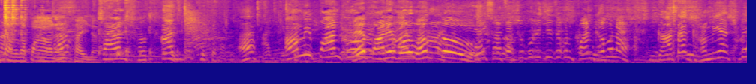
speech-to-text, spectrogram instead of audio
না। দাদা পান আমি খাই না। পান সত্যি। আজকে খেতে হবে। হ্যাঁ? আমি পান খাব এ পানের বড় ভক্ত। এই কাঁচা সুপুরি দিয়ে যখন পান খাব না গাটা ঘামিয়ে আসবে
